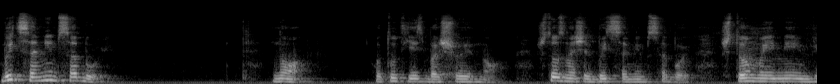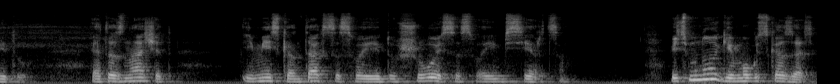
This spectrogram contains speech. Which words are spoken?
Быть самим собой. Но, вот тут есть большое но. Что значит быть самим собой? Что мы имеем в виду? Это значит иметь контакт со своей душой, со своим сердцем. Ведь многие могут сказать,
